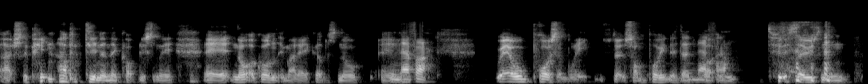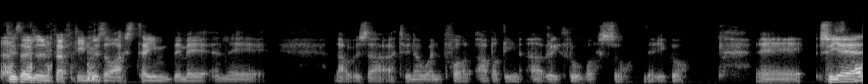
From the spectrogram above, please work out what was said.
actually beaten Aberdeen in the cup recently. Uh, not according to my records, no. Uh, Never. Well, possibly at some point they did, Never. but in 2000, 2015 was the last time they met, and they that was a, a 2 0 win for Aberdeen at Raith Rovers. So there you go. Uh, so yeah,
